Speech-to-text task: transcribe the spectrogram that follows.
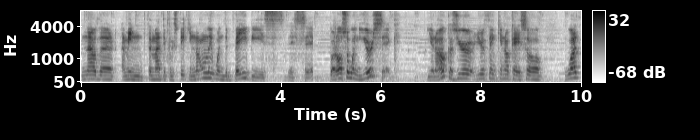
now that, I mean, thematically speaking, not only when the baby is, is sick, but also when you're sick you know because you're you're thinking okay so what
